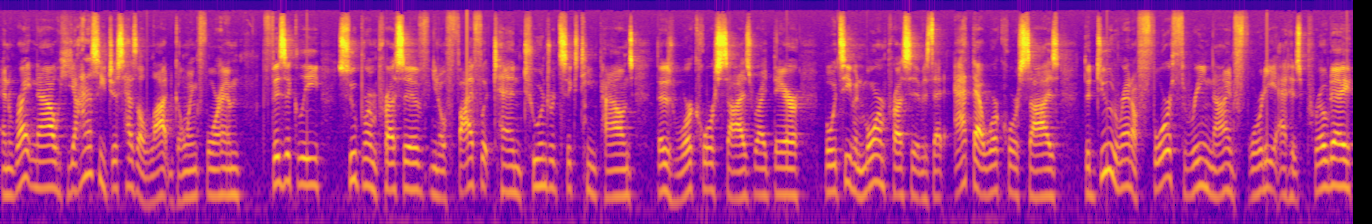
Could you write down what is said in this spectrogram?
And right now, he honestly just has a lot going for him. Physically, super impressive. You know, 5'10, 216 pounds. That is workhorse size right there. But what's even more impressive is that at that workhorse size, the dude ran a 4.3940 at his pro day.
